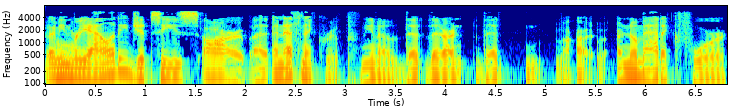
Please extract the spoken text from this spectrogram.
I mean, reality gypsies are uh, an ethnic group. You know that that are that are, are nomadic for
